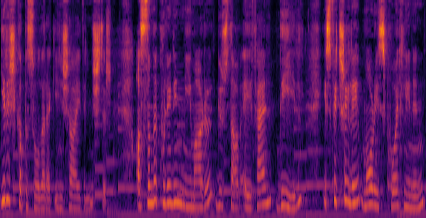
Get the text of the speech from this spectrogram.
giriş kapısı olarak inşa edilmiştir. Aslında kulenin mimarı Gustave Eiffel değil, İsviçreli Maurice Koechlin'in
